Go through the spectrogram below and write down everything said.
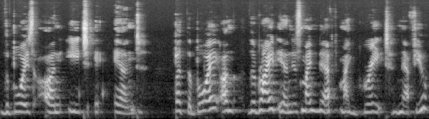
the boys on each end. But the boy on the right end is my nep- my great nephew,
